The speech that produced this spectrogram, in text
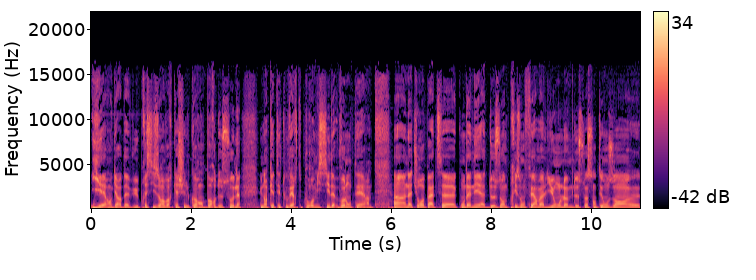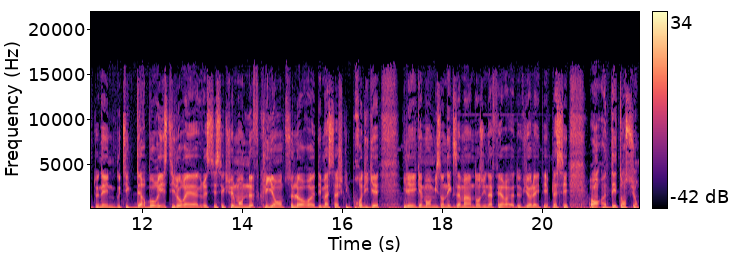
hier en garde à vue, précisant avoir caché le corps en bord de Saône. Une enquête est ouverte pour homicide volontaire. Un naturopathe euh, condamné à deux ans de prison ferme à Lyon. L'homme de 71 ans euh, tenait une boutique d'herboriste. Il aurait agressé sexuellement neuf clientes lors euh, des massages qu'il prodiguait. Il est également mis en examen dans une affaire de viol, a été placé en détention.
